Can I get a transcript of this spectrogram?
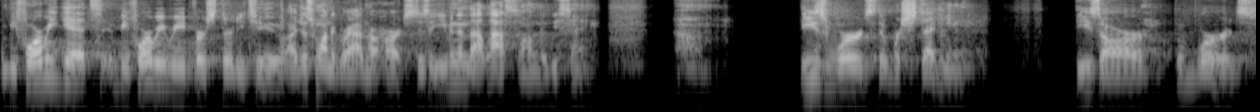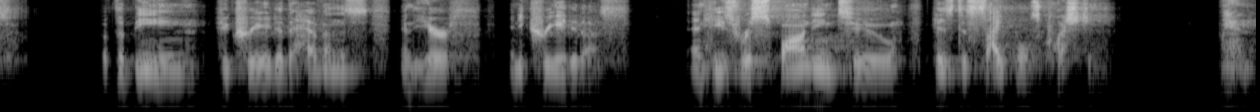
And before we get, before we read verse 32, I just want to grab in our hearts, just even in that last song that we sang. Um, these words that we're studying, these are the words of the being who created the heavens and the earth, and he created us. And he's responding to his disciples' question When?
